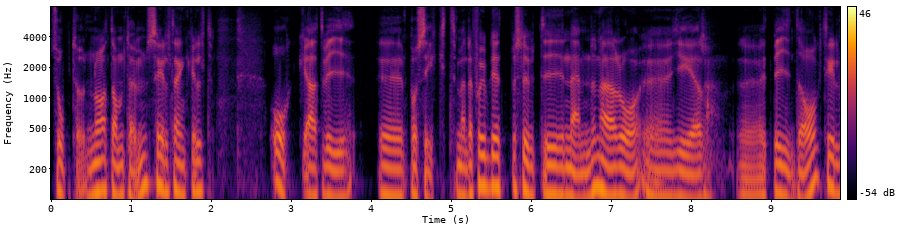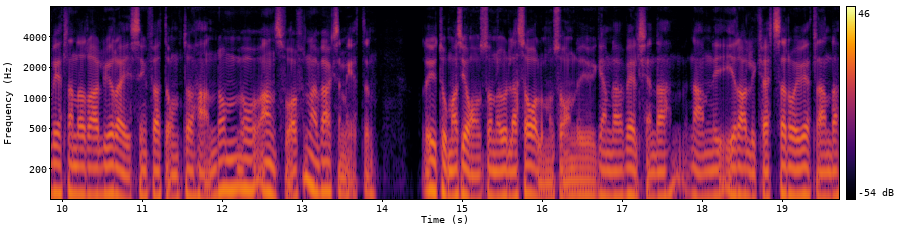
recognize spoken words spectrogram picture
soptunnor, att de töms helt enkelt. Och att vi Eh, på sikt. Men det får ju bli ett beslut i nämnden här då, eh, ger eh, ett bidrag till Vetlanda Rally Racing för att de tar hand om och ansvar för den här verksamheten. Det är ju Thomas Jansson och Ulla Salomonsson, det är ju gamla välkända namn i, i rallykretsar då i Vetlanda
